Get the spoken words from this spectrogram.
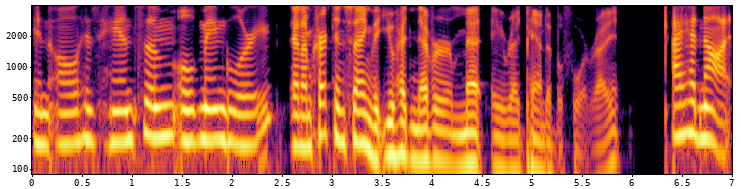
in all his handsome old man glory. And I'm correct in saying that you had never met a red panda before, right? I had not.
